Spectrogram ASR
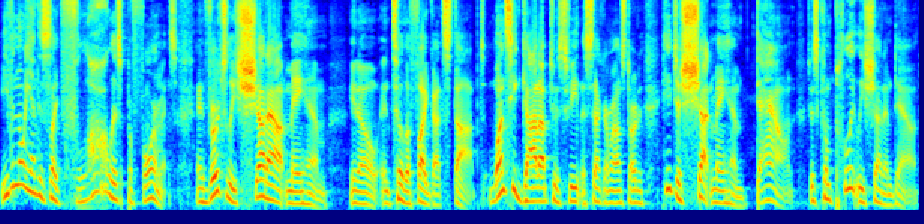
Even though he had this like flawless performance and virtually shut out Mayhem, you know, until the fight got stopped. Once he got up to his feet and the second round started, he just shut Mayhem down. Just completely shut him down.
